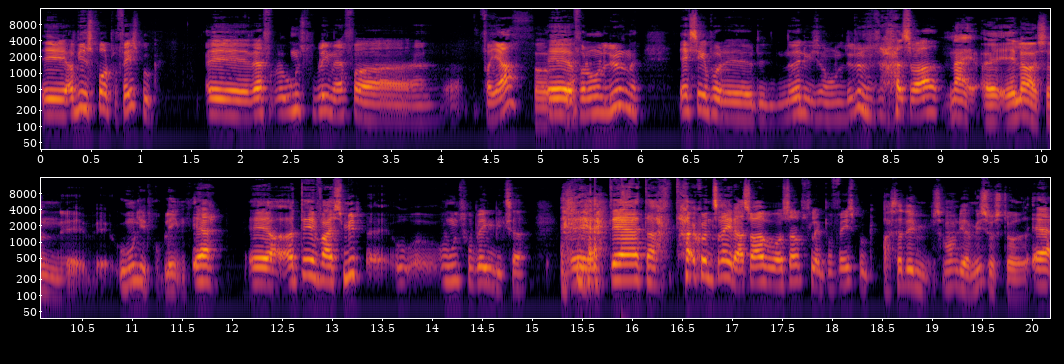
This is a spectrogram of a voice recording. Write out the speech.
Øh, og vi har spurgt på Facebook, øh, hvad ugens problem er for, for jer, For- for, ja. øh, for nogle af lytterne. Jeg er ikke sikker på, at det, det er nødvendigvis er nogle af lytterne, der har svaret. nej, øh, eller sådan øh, ugenligt problem. Ja, øh, og det er faktisk mit øh, ugens problem, Victor. Øh, det er, der, der er kun tre, der har svaret på vores opslag på Facebook. Og så er det, som om de har misforstået. Ja,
